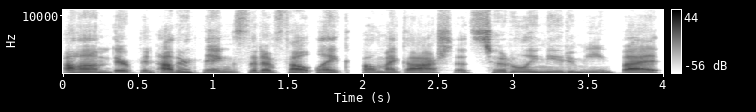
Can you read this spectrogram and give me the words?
Um, there have been other things that have felt like, oh my gosh, that's totally new to me. But,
